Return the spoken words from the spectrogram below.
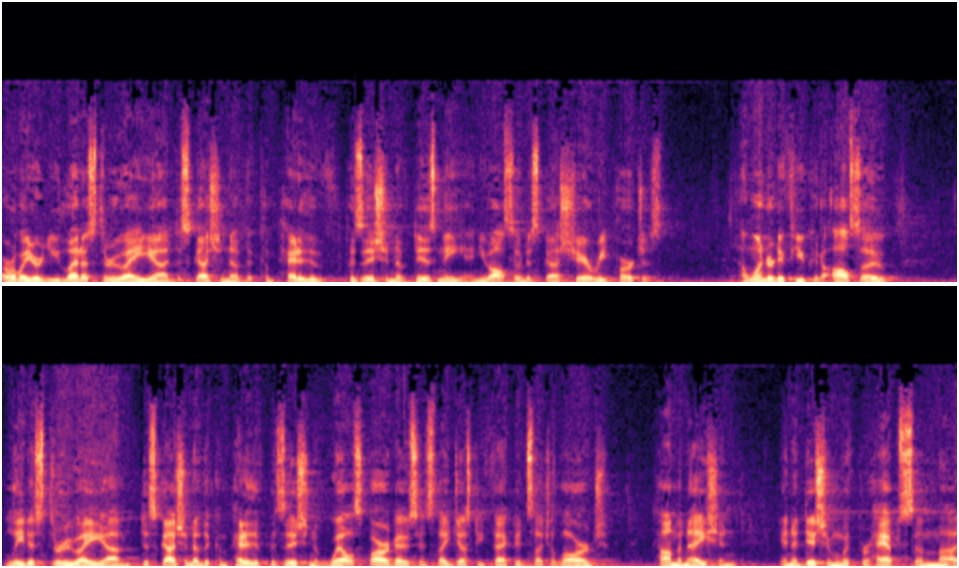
earlier, you led us through a uh, discussion of the competitive position of Disney, and you also discussed share repurchase. I wondered if you could also lead us through a um, discussion of the competitive position of Wells Fargo since they just effected such a large combination, in addition with perhaps some uh,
